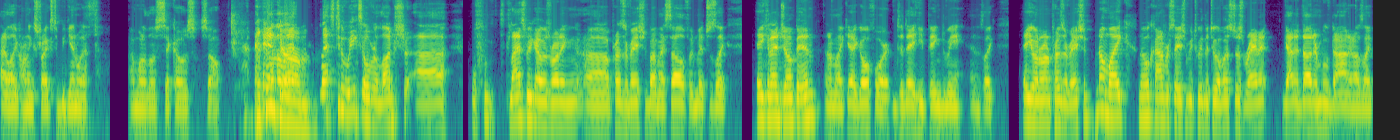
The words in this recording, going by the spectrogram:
I like running strikes to begin with. I'm one of those sickos. So I think the la- um, last two weeks over lunch, uh, last week I was running uh, preservation by myself, and Mitch was like, "Hey, can I jump in?" And I'm like, "Yeah, go for it." And today he pinged me and was like, "Hey, you want to run preservation?" No Mike, no conversation between the two of us. Just ran it, got it done, and moved on. And I was like.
